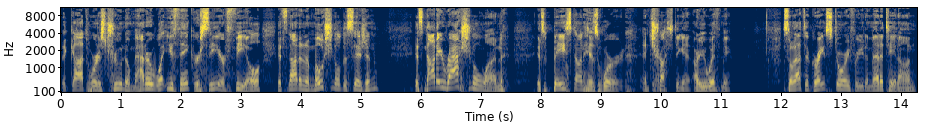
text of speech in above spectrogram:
that God's word is true no matter what you think or see or feel. It's not an emotional decision, it's not a rational one. It's based on his word and trusting it. Are you with me? So that's a great story for you to meditate on.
